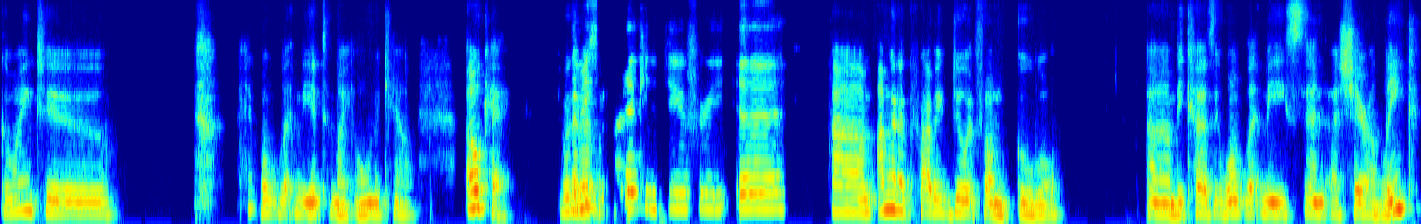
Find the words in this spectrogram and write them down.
going to, it won't let me into my own account. Okay. We're Let gonna, see what I can do for you. Uh, um, I'm gonna probably do it from Google. Um, because it won't let me send a share a link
